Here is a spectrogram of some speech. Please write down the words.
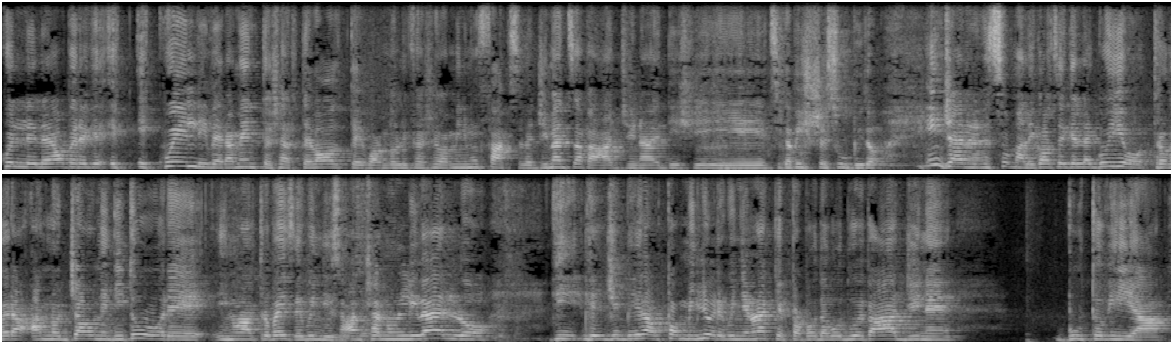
quelle le opere che, e, e, quelli veramente certe volte quando li faceva Minimum Fax leggi mezza pagina e dici si capisce subito. In genere insomma le cose che leggo io troverà, hanno già un editore in un altro paese quindi esatto. hanno un livello di leggibilità un po' migliore quindi non è che proprio dopo due pagine butto via.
